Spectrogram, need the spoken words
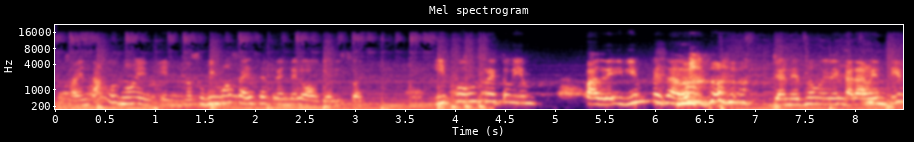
nos aventamos, ¿no? nos subimos a ese tren de lo audiovisual. Y fue un reto bien padre y bien pesado. Janet no me dejará mentir.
